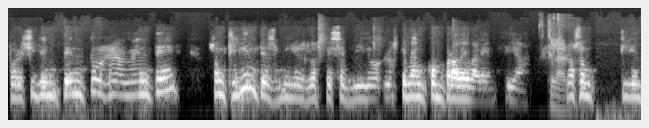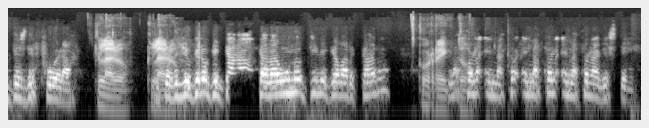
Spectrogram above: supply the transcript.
Por eso yo intento realmente, son clientes míos los que he servido, los que me han comprado de Valencia. Claro. No son clientes de fuera. Claro, claro. Entonces yo creo que cada, cada uno tiene que abarcar Correcto. La zona, en, la, en, zona, en, la, zona, que esté.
